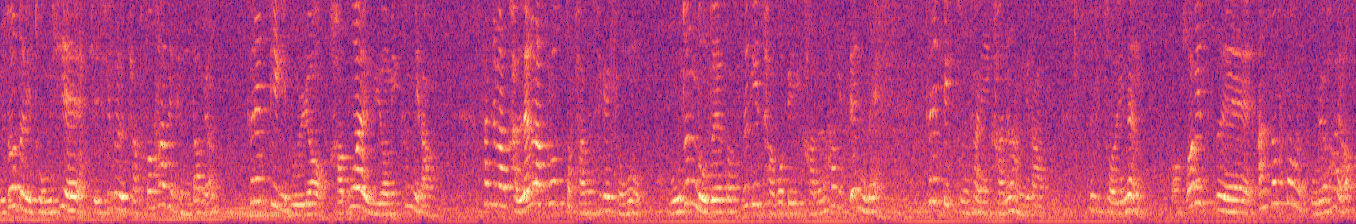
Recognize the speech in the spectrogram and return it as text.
유저들이 동시에 게시글을 작성하게 된다면 트래픽이 몰려 과부하의 위험이 큽니다. 하지만 갈렐라 클러스터 방식의 경우 모든 노드에서 쓰기 작업이 가능하기 때문에 트래픽 분산이 가능합니다. 그래서 저희는 어, 서비스의 안정성을 고려하여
